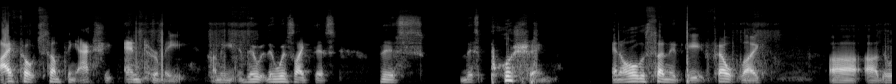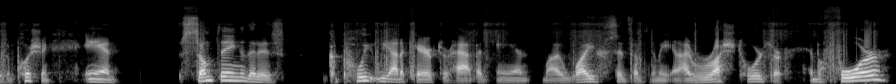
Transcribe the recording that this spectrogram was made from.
I felt something actually enter me. I mean, there, there was like this, this, this pushing and all of a sudden it, it felt like uh, uh, there was a pushing, and something that is completely out of character happened. And my wife said something to me, and I rushed towards her. And before,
